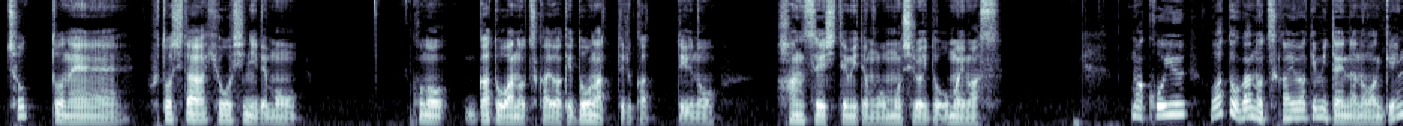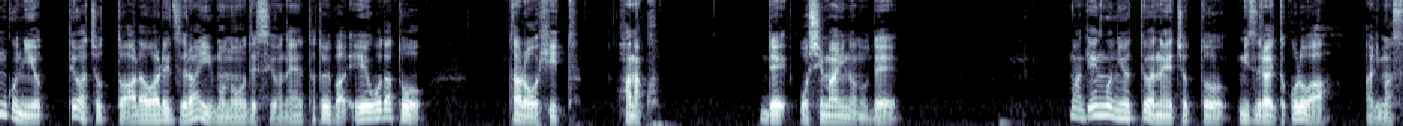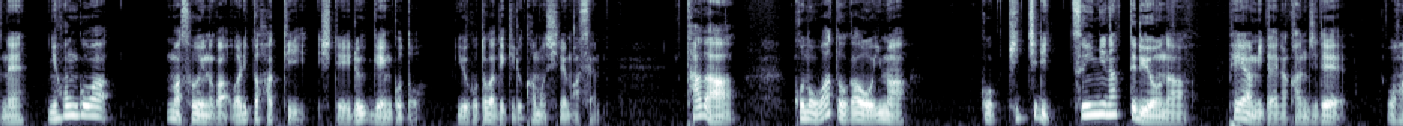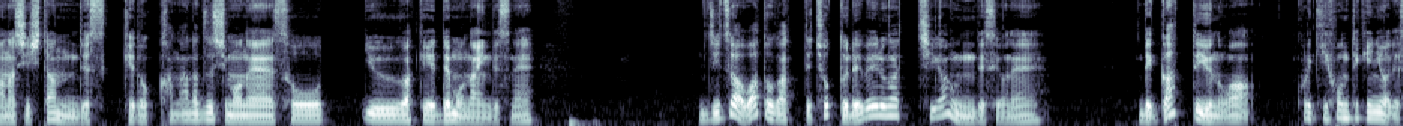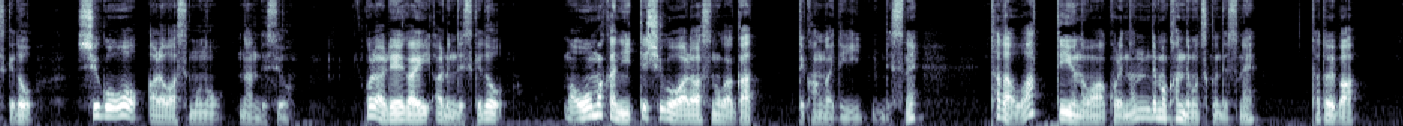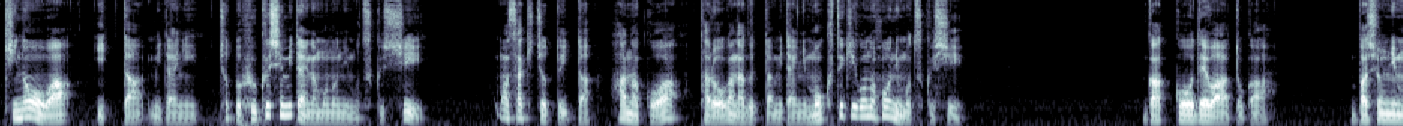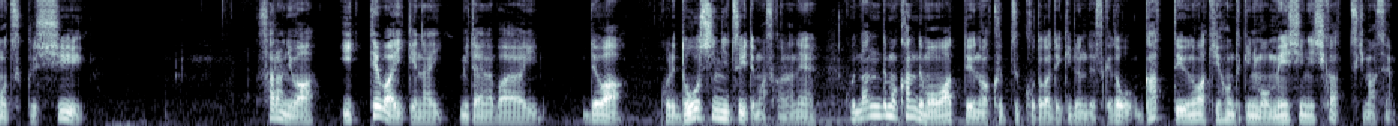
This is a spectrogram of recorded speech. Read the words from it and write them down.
ちょっとねふとした表紙にでもこのがと和の使い分けどうなってるかっていうのを反省してみても面白いと思います。まあこういう和とがの使い分けみたいなのは言語によってはちょっと現れづらいものですよね。例えば英語だと太郎ヒット、花子でおしまいなのでまあ言語によってはねちょっと見づらいところはありますね。日本語はまあそういうのが割とはっきりしている言語ということができるかもしれません。ただこの和とがを今こうきっちり対になってるようなペアみたいな感じでお話ししたんですけど必ずしもねそういうわけでもないんですね。実は和とがってちょっとレベルが違うんですよね。でがっていうのはこれ基本的にはですけど主語を表すものなんですよ。これは例外あるんですけど、まあ、大まかに言って主語を表すのががって考えていいんですね。ただ和っていうのはこれ何でもかんでもつくんですね。例えば昨日は言ったみたいにちょっと副詞みたいなものにもつくし、まあ、さっきちょっと言った花子は太郎が殴ったみたいに目的語の方にもつくし学校ではとか場所にもつくしさらには言ってはいけないみたいな場合ではこれ動詞についてますからね。これ何でもかんでも和っていうのはくっつくことができるんですけどがっていうのは基本的にもう名詞にしかつきません。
